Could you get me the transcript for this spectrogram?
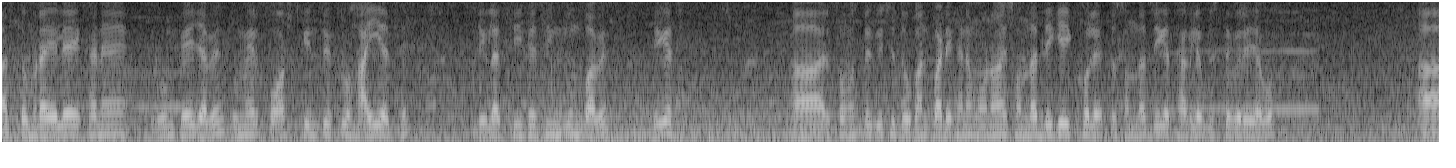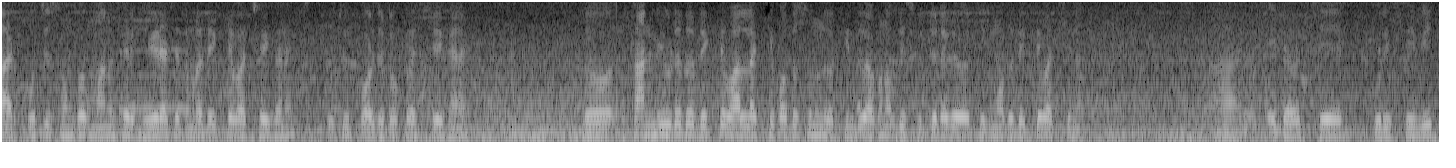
আর তোমরা এলে এখানে রুম পেয়ে যাবে। রুমের কস্ট কিন্তু একটু হাই আছে, যেগুলো সি ফেসিং রুম পাবে, ঠিক আছে? আর সমস্ত কিছু দোকানপাট এখানে মনে হয় সন্ধ্যার দিকেই খোলে, তো সন্ধ্যার দিকে থাকলে বুঝতে পেরে যাব। আর প্রচুর সংখ্যক মানুষের ভিড় আছে, তোমরা দেখতে পাচ্ছ এখানে। প্রচুর পর্যটক এসছে এখানে। তো সান ভিউটা তো দেখতে ভালো লাগছে, কত সুন্দর। কিন্তু এখন অবধি সূর্যটাকে ঠিকমতো দেখতে পাচ্ছি না। আর এটা হচ্ছে পুরীর সি বিচ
